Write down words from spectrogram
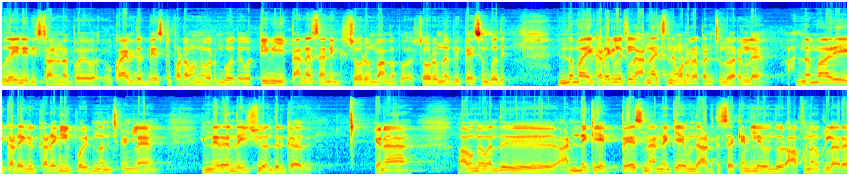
உதயநிதி ஸ்டாலினை போய் கோயம்புத்தூர் பேஸ்டு படம் ஒன்று வரும்போது ஒரு டிவி பேனாசானிக் ஷோரூம் வாங்க போ ஷோரூமில் போய் பேசும்போது இந்த மாதிரி கடைகளுக்கெல்லாம் அண்ணாச்சி உணரப்பன்னு சொல்லுவார்ல. அந்த மாதிரி கடைகள் கடைகளுக்கு போயிட்டுன்னு வச்சுக்கோங்களேன் இந்நேரம் இந்த இஷ்யூ வந்திருக்காது. ஏன்னா அவங்க வந்து அன்னைக்கே பேசின அன்னைக்கே வந்து அடுத்த செகண்ட்லேயே வந்து ஒரு ஆஃப் அன் ஹவர்க்குள்ளார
